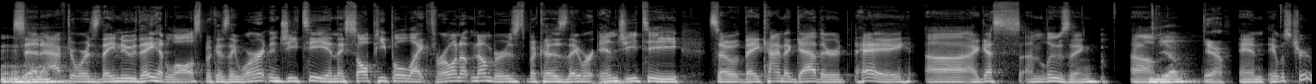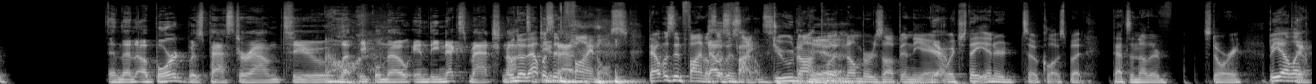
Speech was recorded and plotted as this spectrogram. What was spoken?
mm-hmm. said afterwards they knew they had lost because they weren't in GT and they saw people like throwing up numbers because they were in GT. So they kind of gathered, hey, uh, I guess I'm losing. Um, yep. Yeah. And it was true. And then a board was passed around to oh. let people know in the next match. Not well, no, that was in that. finals. That was in finals. that was, was finals. like, do not put numbers up in the air, yeah. which they entered so close, but that's another story. But yeah, like, yeah.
